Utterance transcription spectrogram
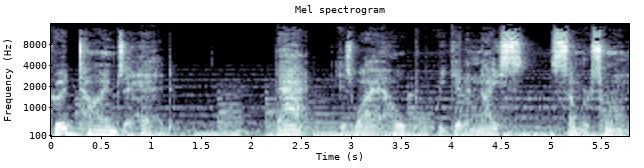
good times ahead. That is why I hope we get a nice summer swoon.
